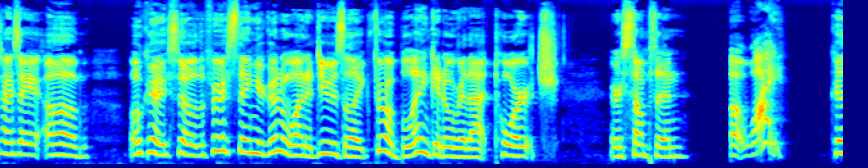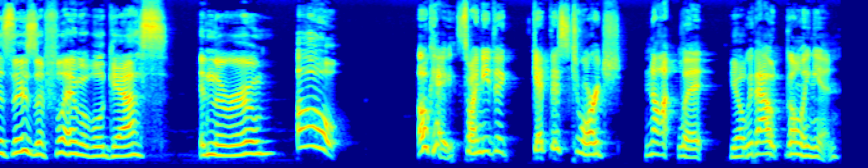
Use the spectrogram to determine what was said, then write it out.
So I say, um, okay, so the first thing you're gonna want to do is like throw a blanket over that torch or something, uh, why? because there's a flammable gas in the room. Oh. Okay, so I need to get this torch not lit Yep. without going in.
